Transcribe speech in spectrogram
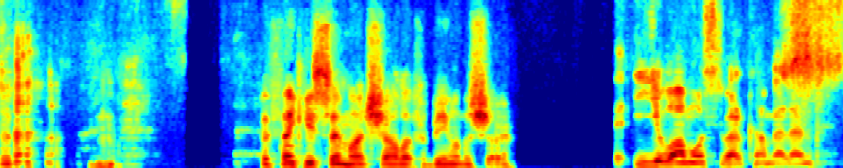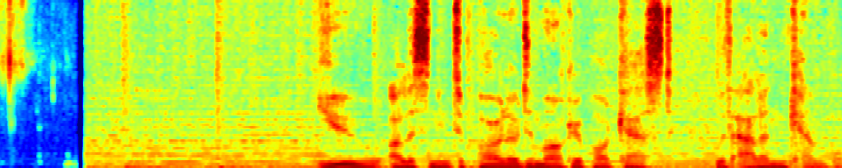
But, but thank you so much, Charlotte, for being on the show. You are most welcome, Ellen. You are listening to Paolo DiMarco podcast with Alan Campbell.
